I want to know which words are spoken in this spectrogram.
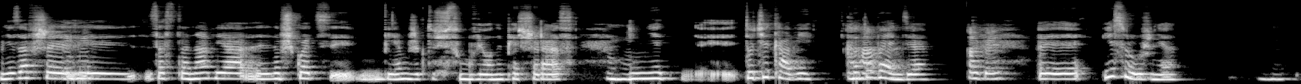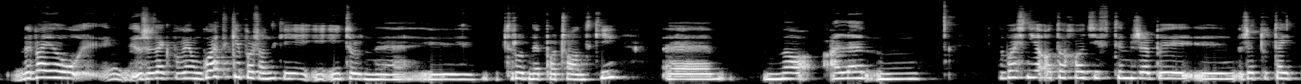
Mnie zawsze mhm. y, zastanawia, y, na przykład y, wiem, że ktoś jest umówiony pierwszy raz mhm. i mnie y, to ciekawi, kto Aha. to będzie. Okay. jest różnie. Bywają, że tak powiem, gładkie początki i, i trudne, y, trudne początki. E, no, ale mm, no właśnie o to chodzi w tym, żeby, y, że tutaj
